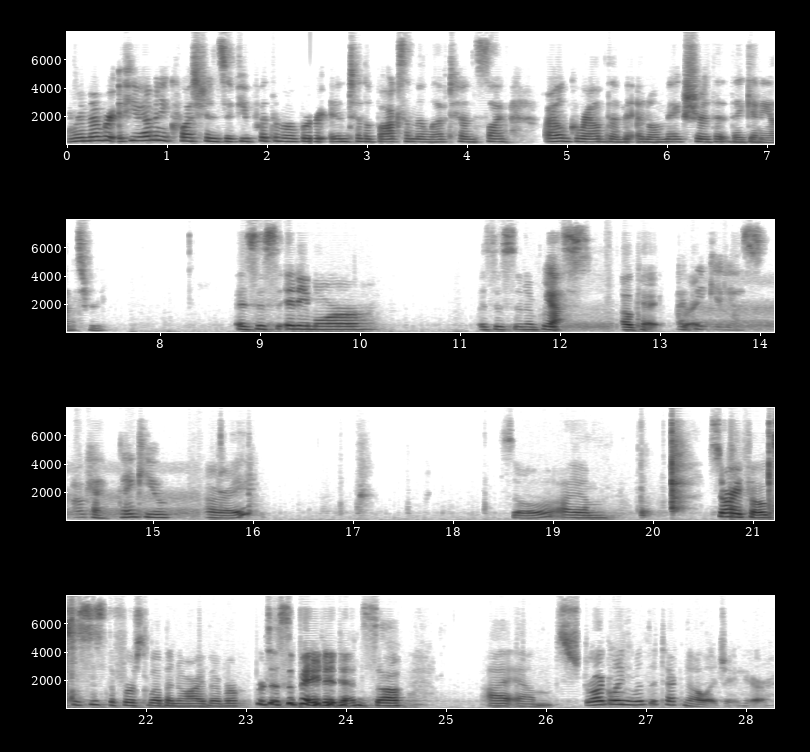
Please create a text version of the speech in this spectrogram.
remember, if you have any questions, if you put them over into the box on the left-hand side, I'll grab them and I'll make sure that they get answered. Is this any more, is this an improvement? Yes. Okay, great. I think it is. Okay, thank you. All right. So I am, sorry folks, this is the first webinar I've ever participated in, so I am struggling with the technology here.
